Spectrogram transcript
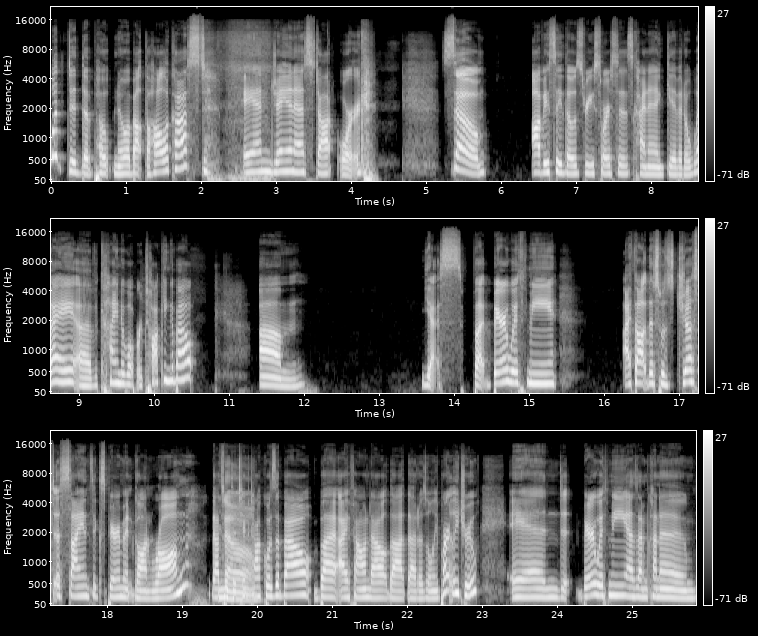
What Did the Pope Know About the Holocaust? and JNS.org. So obviously those resources kind of give it away of kind of what we're talking about. Um yes, but bear with me. I thought this was just a science experiment gone wrong. That's what the TikTok was about, but I found out that that is only partly true. And bear with me as I'm kind of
